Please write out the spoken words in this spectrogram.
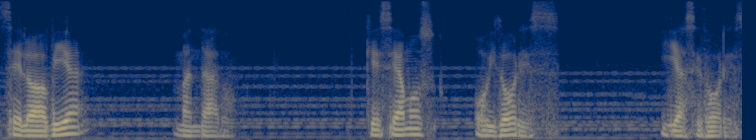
se lo había mandado. Que seamos oidores y hacedores.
